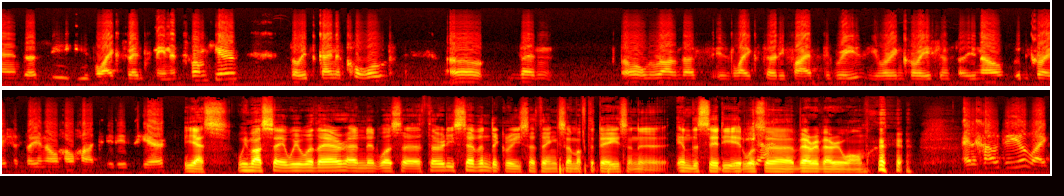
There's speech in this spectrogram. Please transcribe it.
and the sea is like 20 minutes from here, so it's kind of cold. Uh, then all around us is like 35 degrees. You were in Croatia, so you know in Croatia, so you know how hot it is here. Yes, we must say we were there, and it was uh, 37 degrees. I think some of the days in uh, in the city it was Yeah. uh, very very warm. And how do you like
